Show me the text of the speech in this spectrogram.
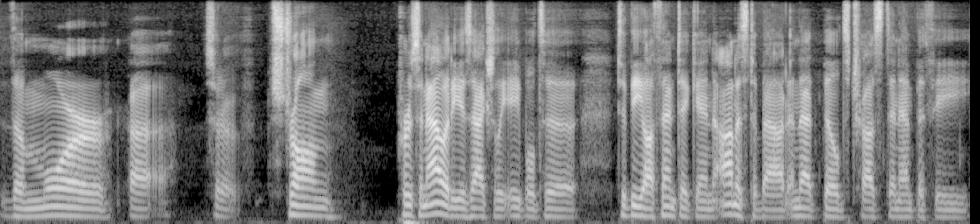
the more uh, sort of strong personality is actually able to to be authentic and honest about, and that builds trust and empathy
